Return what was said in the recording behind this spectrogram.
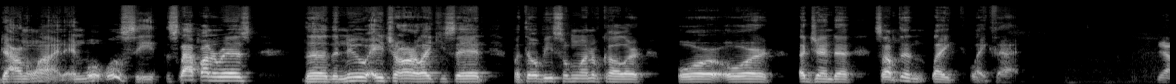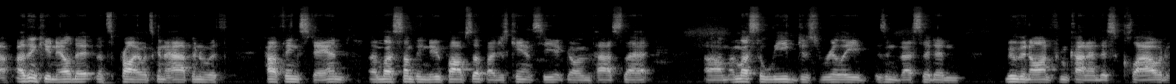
down the line, and we'll we'll see. The slap on the wrist, the the new HR, like you said, but there'll be someone of color or or agenda, something like like that. Yeah, I think you nailed it. That's probably what's going to happen with how things stand. Unless something new pops up, I just can't see it going past that. Um, unless the league just really is invested in moving on from kind of this cloud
